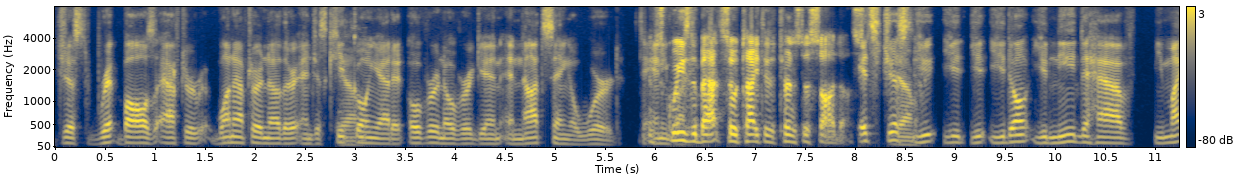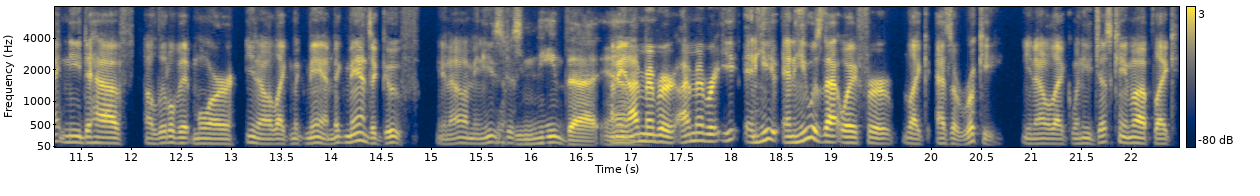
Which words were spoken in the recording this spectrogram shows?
just rip balls after one after another and just keep Yeah. going at it over and over again and not saying a word to And anybody. squeeze the bat so tight that it turns to sawdust. It's just Yeah. you, you you you don't you need to have you might need to have a little bit more you know like McMahon. McMahon's a goof. You know, I mean he's just you need that. I mean. I remember, I remember, he- and he and he was that way for like as a rookie. You know, like when he just came up, like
